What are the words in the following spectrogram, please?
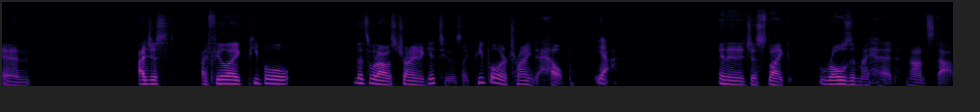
And I just, I feel like people, that's what I was trying to get to is like people are trying to help. Yeah. And then it just like rolls in my head nonstop.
